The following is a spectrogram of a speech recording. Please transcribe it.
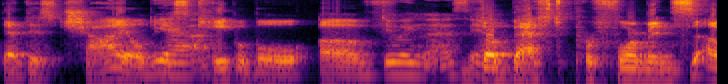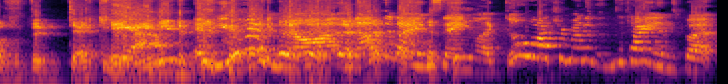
that this child Yeah. is capable of doing this. Yeah. the best performance of the decade. Yeah. If you have not, not that I am saying like go watch Remember the Titans, but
